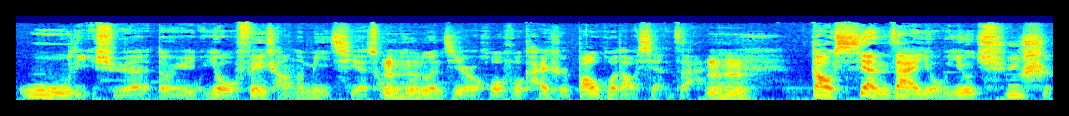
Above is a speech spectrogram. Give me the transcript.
物理学等于又非常的密切，从牛顿、基尔霍夫开始，包括到现在，嗯哼。到现在有一个趋势，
